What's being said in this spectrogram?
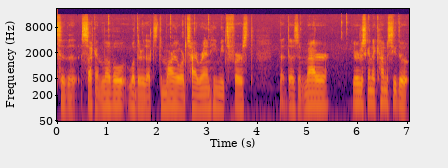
to the second level. Whether that's Demario or Tyrann he meets first, that doesn't matter. You're just going to kind of see the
